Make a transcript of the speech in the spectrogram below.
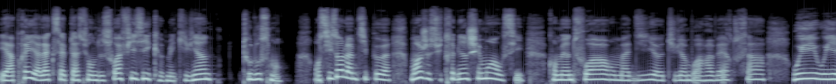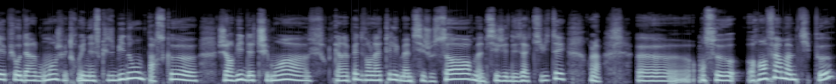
et après il y a l'acceptation de soi physique, mais qui vient tout doucement. On s'isole un petit peu. Hein. Moi, je suis très bien chez moi aussi. Combien de fois on m'a dit tu viens boire un verre, tout ça? Oui, oui. Et puis au dernier moment, je vais trouver une excuse bidon parce que j'ai envie d'être chez moi sur le canapé devant la télé, même si je sors, même si j'ai des activités. Voilà. Euh, on se renferme un petit peu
